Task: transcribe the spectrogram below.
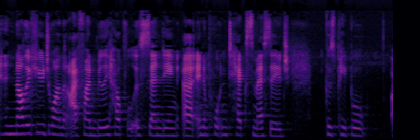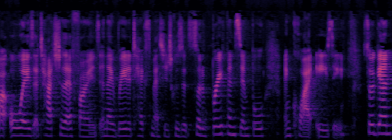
and another huge one that I find really helpful is sending uh, an important text message because people are always attached to their phones and they read a text message because it's sort of brief and simple and quite easy. So, again,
